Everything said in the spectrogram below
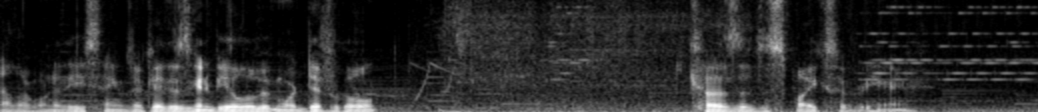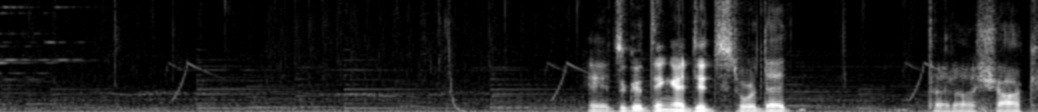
Another one of these things. Okay, this is going to be a little bit more difficult because of the spikes over here. Okay, it's a good thing I did store that that uh, shock.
